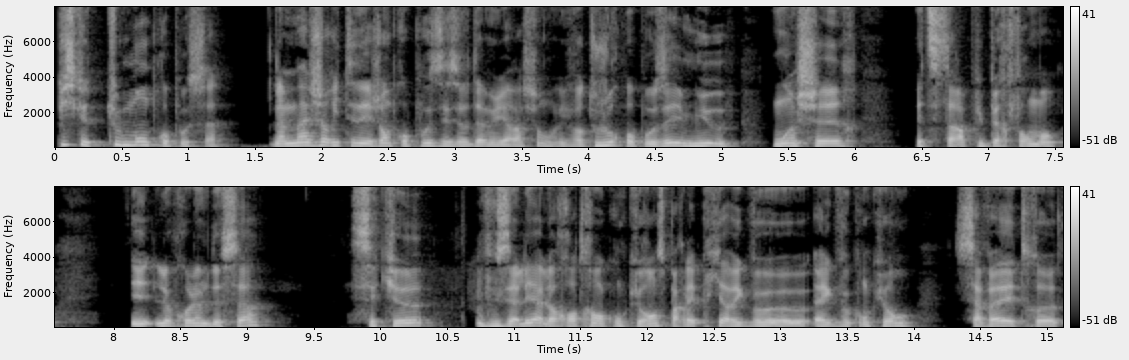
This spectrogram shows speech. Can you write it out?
puisque tout le monde propose ça, la majorité des gens proposent des offres d'amélioration. Ils vont toujours proposer mieux, moins cher, etc., plus performant. Et le problème de ça, c'est que vous allez alors rentrer en concurrence par les prix avec vos, avec vos concurrents. Ça va être euh,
